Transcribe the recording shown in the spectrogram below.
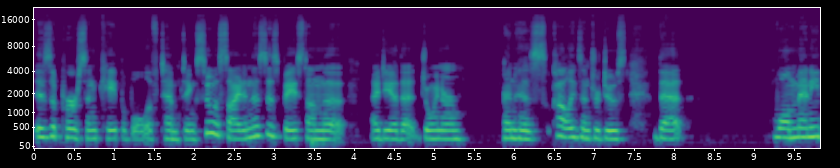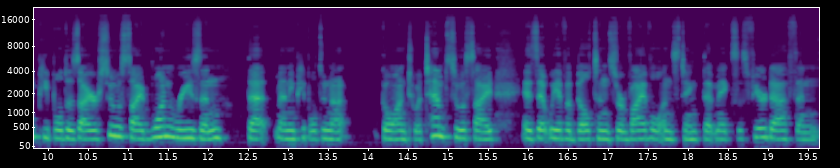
is a person capable of tempting suicide? And this is based on the idea that Joiner and his colleagues introduced that while many people desire suicide, one reason that many people do not go on to attempt suicide is that we have a built-in survival instinct that makes us fear death and,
